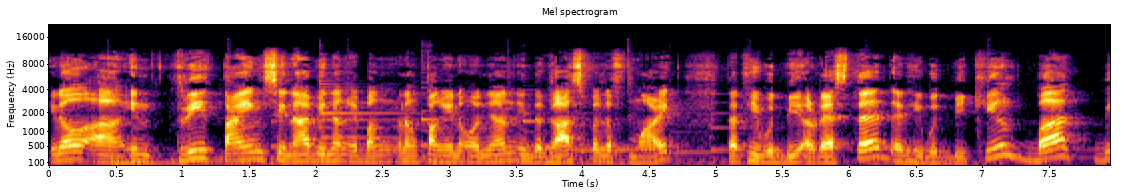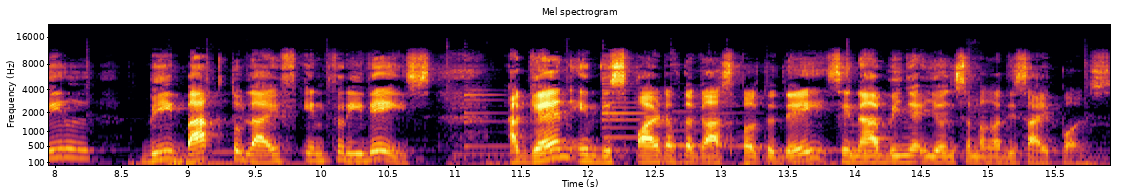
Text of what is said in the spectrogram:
You know, uh, in three times sinabi ng ibang ng Panginoon yan in the Gospel of Mark that he would be arrested and he would be killed but will be back to life in three days. Again, in this part of the gospel today, sinabi niya iyon sa mga disciples.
